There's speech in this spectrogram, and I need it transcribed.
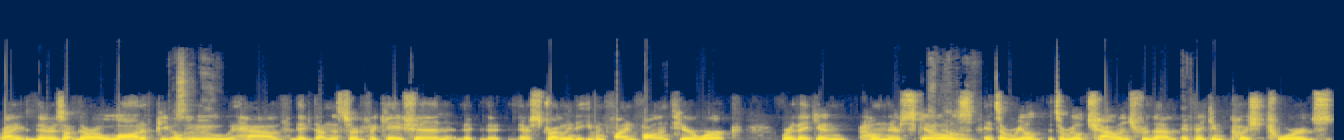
Right there's a, there are a lot of people who have they've done the certification. They're struggling to even find volunteer work where they can hone their skills. It's a real it's a real challenge for them if they can push towards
